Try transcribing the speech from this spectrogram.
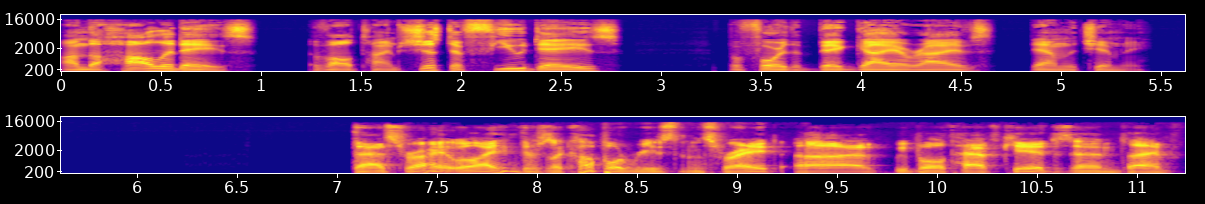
on the holidays of all times. Just a few days before the big guy arrives down the chimney. That's right. Well, I think there's a couple reasons, right? Uh, we both have kids, and I've,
